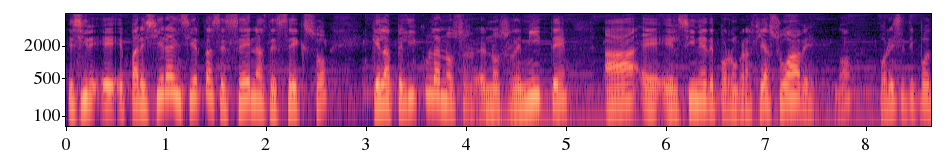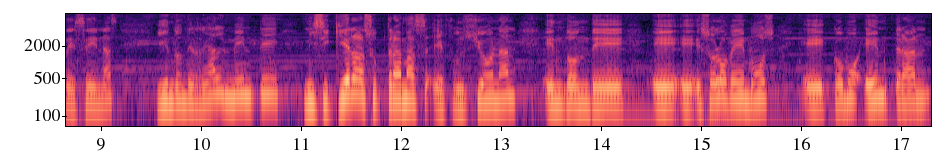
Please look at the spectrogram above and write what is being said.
es decir, pareciera en ciertas escenas de sexo que la película nos, nos remite a eh, el cine de pornografía suave, ¿no? Por ese tipo de escenas y en donde realmente ni siquiera las subtramas eh, funcionan, en donde eh, solo vemos cómo entran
